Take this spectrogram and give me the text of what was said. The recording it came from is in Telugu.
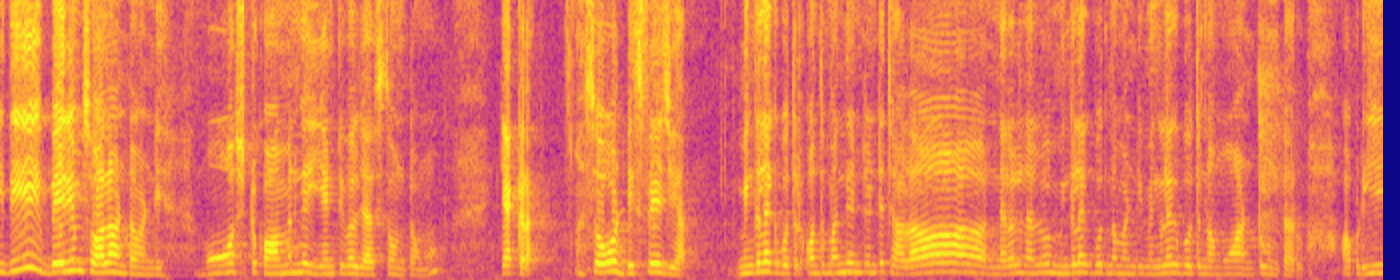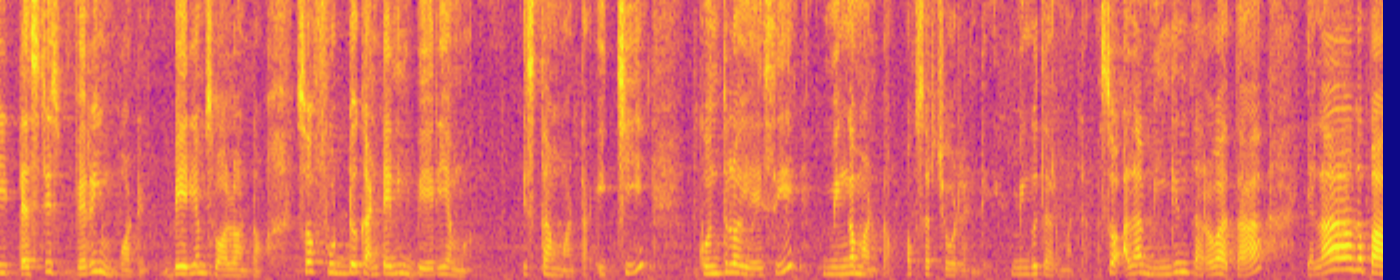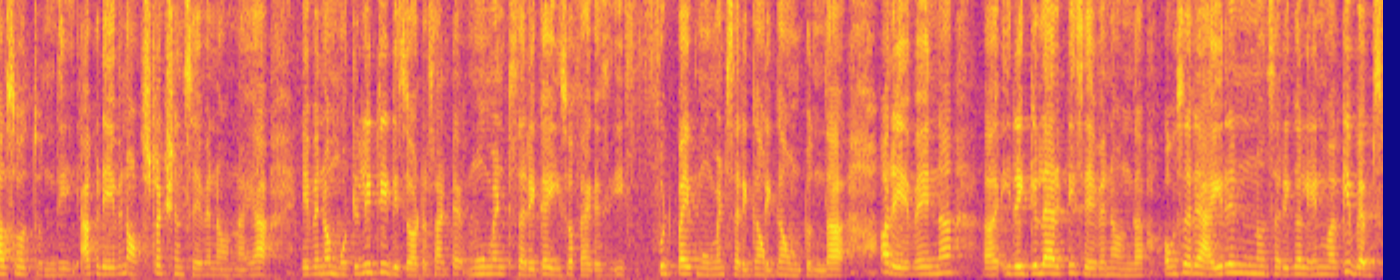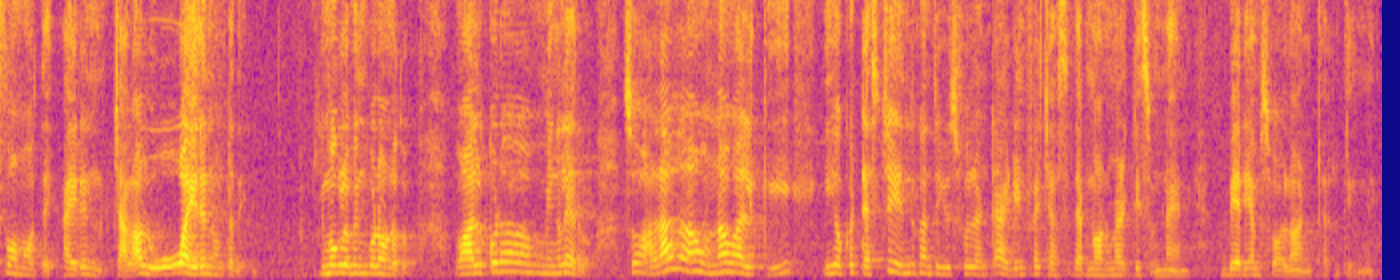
ఇది బేరియం సోలా అంటామండి. మోస్ట్ కామన్గా ఈఎన్టీ వాళ్ళు చేస్తూ ఉంటాము. ఎక్కడ? So dysphagia. మింగలేకపోతారు. కొంతమంది ఏంటంటే చాలా నెలల నెలలు మింగలేకపోతున్నామండి మింగలేకపోతున్నాము అంటూ ఉంటారు. అప్పుడు ఈ test is very important. Barium swallow అంటాం. సో ఫుడ్ కంటైనింగ్ బేరియం ఇస్తామన్నమాట. ఇచ్చి గొంతులో వేసి మింగమంటాం. ఒకసారి చూడండి. మింగుతారన్నమాట. సో అలా మింగిన తర్వాత ఎలాగ పాస్ అవుతుంది? అక్కడ ఏమైనా అబ్స్ట్రక్షన్స్ ఏమైనా ఉన్నాయా? ఏమైనా మొటిలిటీ డిజార్డర్స్ అంటే మూమెంట్ సరిగ్గా ఈసోఫాగస్ ఈ ఫుడ్ పైప్ మూమెంట్ సరిగ్గా సరిగ్గా ఉంటుందా? ఆర్ ఏవైనా ఇరెగ్యులారిటీస్ ఏవైనా ఉందా? ఒకసారి ఐరన్ సరిగ్గా లేని వాళ్ళకి వెబ్స్ ఫామ్ అవుతాయి. ఐరన్ చాలా లో ఐరన్ ఉంటుంది. హిమోగ్లోబిన్ కూడా ఉండదు. వాళ్ళు కూడా మింగలేరు. సో అలాగా ఉన్న వాళ్ళకి ఈ యొక్క టెస్ట్ ఎందుకు అంత యూస్ఫుల్ అంటే ఐడెంటిఫై చేస్తుంది. అబ్నార్మాలిటీస్ ఉన్నాయని. బేరియం స్వాలో అంటారు దీన్ని.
